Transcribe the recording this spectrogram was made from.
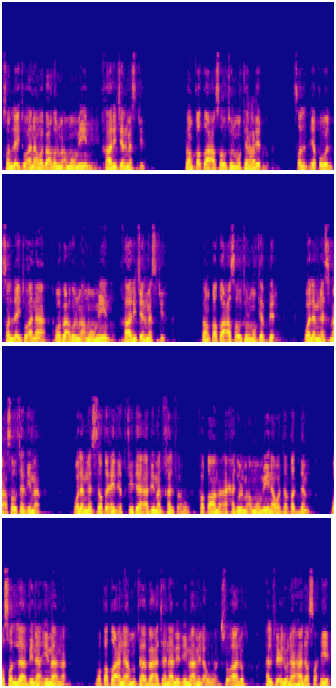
صليت أنا وبعض المأمومين خارج المسجد فانقطع صوت المكبر صل يقول صليت أنا وبعض المأمومين خارج المسجد فانقطع صوت المكبر ولم نسمع صوت الإمام ولم نستطع الاقتداء بمن خلفه فقام أحد المأمومين وتقدم وصلى بنا إماما وقطعنا متابعتنا للإمام الأول. سؤاله هل فعلنا هذا صحيح؟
